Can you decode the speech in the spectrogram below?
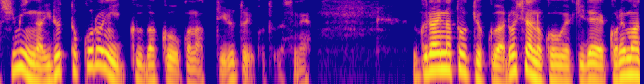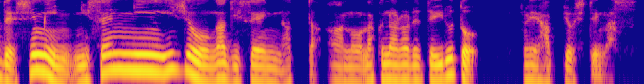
市民がいるところに空爆を行っているということですね。ウクライナ当局はロシアの攻撃でこれまで市民2000人以上が犠牲になった、あの、亡くなられていると、発表しています。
